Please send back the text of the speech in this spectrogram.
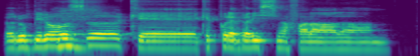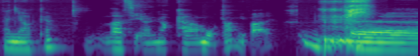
Ruby Rose, mm. che, che, pure è bravissima a fare la, la... la gnocca. La, sì, la gnocca muta, mi pare. eh,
